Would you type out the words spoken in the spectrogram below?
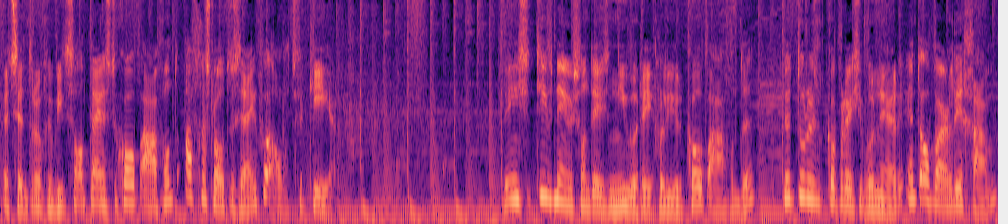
Het centrumgebied zal tijdens de koopavond afgesloten zijn voor al het verkeer. De initiatiefnemers van deze nieuwe reguliere koopavonden, de Tourism Corporation Bonaire en het Openbaar Lichaam,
